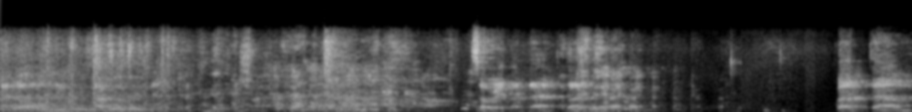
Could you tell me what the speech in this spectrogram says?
at all, unfortunately. Sorry about that, but but um,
